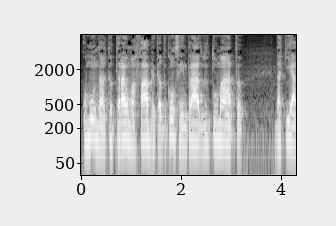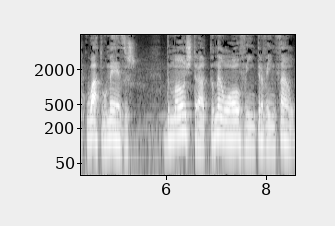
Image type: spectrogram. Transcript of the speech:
comuna que terá uma fábrica de concentrado de tomate daqui a quatro meses, demonstra que não houve intervenção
